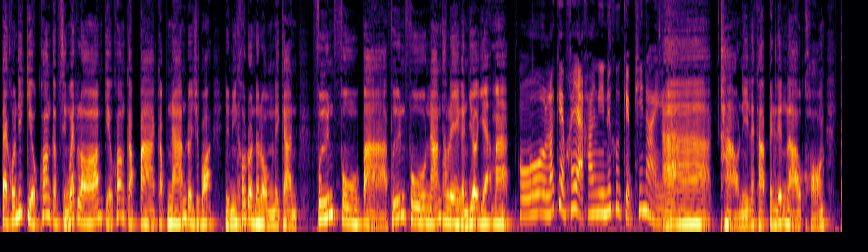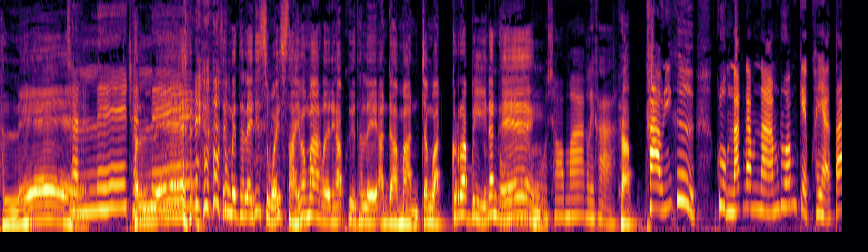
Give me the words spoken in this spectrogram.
แต่คนที่เกี่ยวข้องกับสิ่งแวดล้อม เกี่ยวข้องกับป่ากับน้ำโดยเฉพาะเดี๋ยวนี้เขารณรงค์ในการฟื้นฟูป่า ฟื้นฟูน้ำทะเลกันเยอะแยะมาก โอ้แล้วเก็บขยะครั้งนี้นี่คือเก็บที่ไหนอ่าคะข่าวนี้แหละครับเป็นเรื่องราวของทะเลทะเลทะทะเลเล ซึ่งเป็นทะเลที่สวยใสมากๆเลยนะครับ คือทะเลอันดามันจังหวัดกระบี่นั่นเองโอ้ชอบมากเลยค่ะ ครับ ข่าวนี้คือกลุ่มนักดำน้ำร่วมเก็บขยะใต้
